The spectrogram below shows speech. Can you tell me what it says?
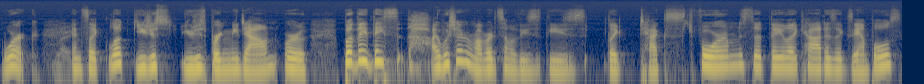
work Right. and it's like look you just you just bring me down or but they they I wish i remembered some of these these like text forms that they like had as examples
